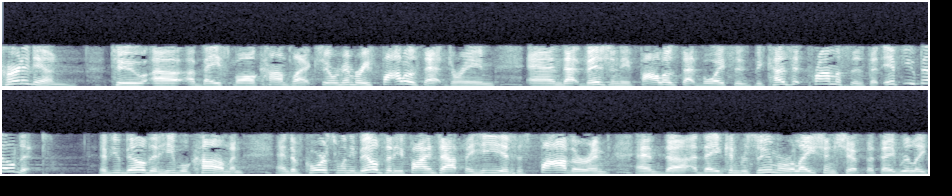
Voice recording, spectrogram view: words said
turn it in to a, a baseball complex. You'll remember he follows that dream and that vision. He follows that voices because it promises that if you build it, if you build it, he will come. And, and of course, when he builds it, he finds out that he is his father and, and, uh, they can resume a relationship that they really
